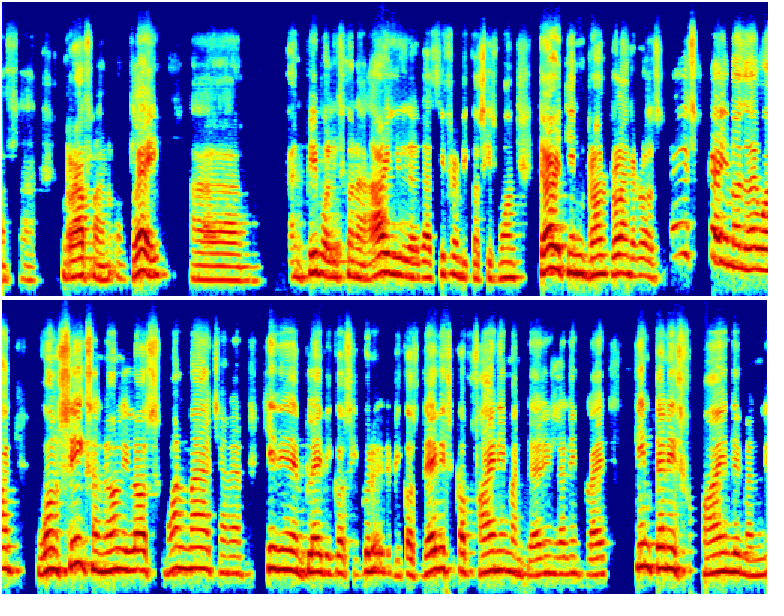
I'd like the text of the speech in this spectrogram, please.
as uh, Rafa and Clay. Um, and people is gonna argue that that's different because he's won 13 Ro- Roland Garros. It's okay, you know, other one won six and only lost one match and then he didn't play because he couldn't, because Davis Cup fined him and they didn't let him play. Team tennis fined him and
